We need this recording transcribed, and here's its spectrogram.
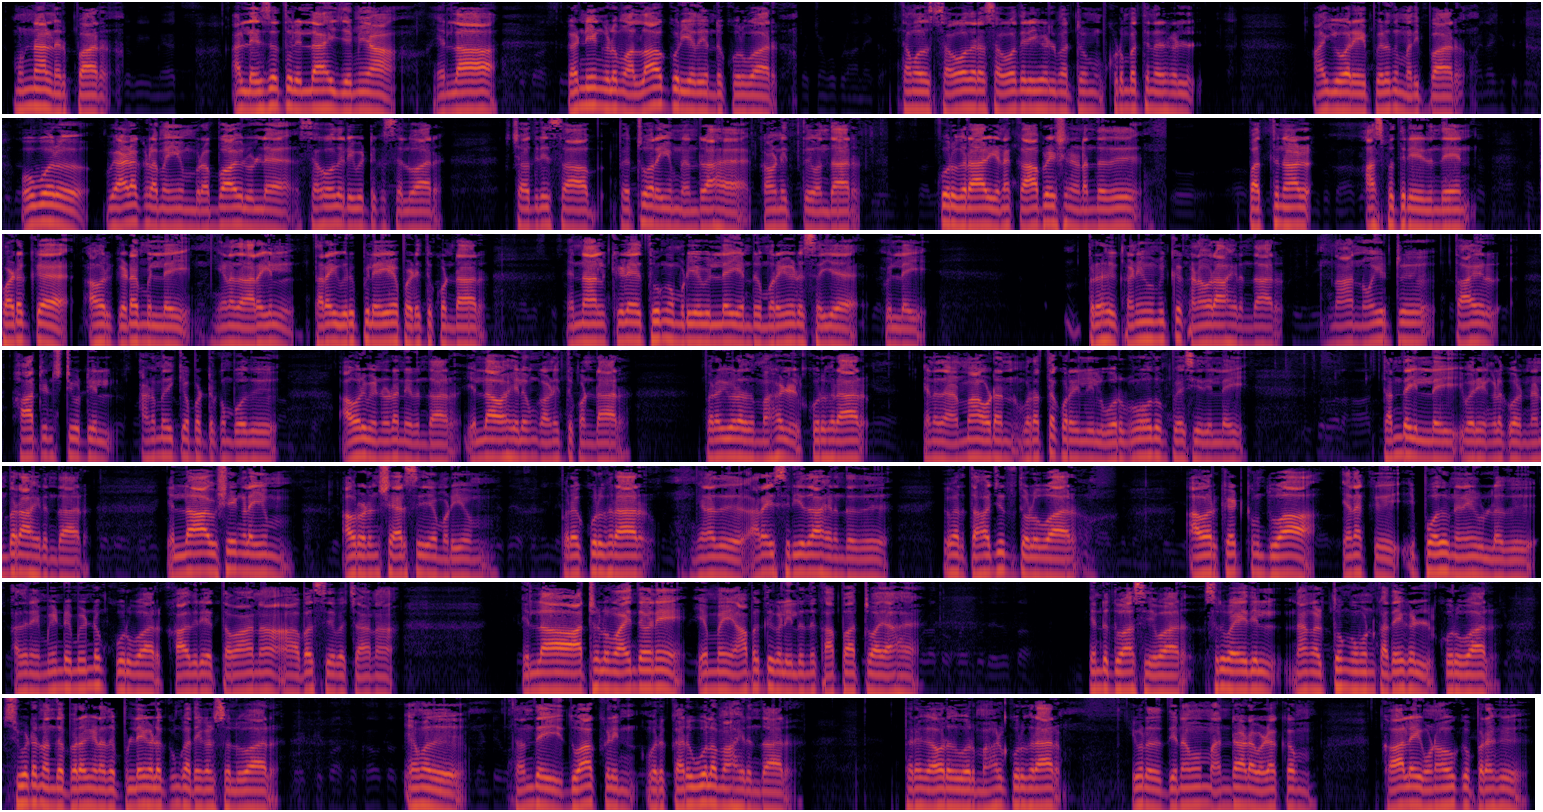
முன்னால் நிற்பார். அல் இஸ்ஸத்துல் இல்லாஹி ஜெமியா எல்லா கண்ணியங்களும் அல்லாஹ்க்குரியது என்று கூறுவார். தமது சகோதர சகோதரிகள் மற்றும் குடும்பத்தினர்கள் ஆகியோரை பெரிதும் மதிப்பார். ஒவ்வொரு வியாழக்கிழமையும் ரப்பாவில் உள்ள சகோதரி வீட்டுக்கு செல்வார். சௌத்ரி சாப் பெற்றோரையும் நன்றாக கவனித்து வந்தார். கூறுகிறார் எனக்கு ஆபரேஷன் நடந்தது. பத்து நாள் ஆஸ்பத்திரியில் இருந்தேன். படுக்க அவருக்கு இடமில்லை எனது அறையில் தரை விருப்பிலேயே படித்துக் கொண்டார். என்னால் கீழே தூங்க முடியவில்லை என்று முறையீடு செய்யவில்லை. பிறகு கனிவுமிக்க கணவராக இருந்தார். நான் நோயிற்று தாயர் ஹார்ட் இன்ஸ்டியூட்டில் அனுமதிக்கப்பட்டிருக்கும் போது அவரும் என்னுடன் இருந்தார். எல்லா வகையிலும் கவனித்துக் கொண்டார். பிறகு இவரது மகள் கூறுகிறார் எனது அம்மாவுடன் உரத்த குரலில் ஒருபோதும் பேசியதில்லை. தந்தை இல்லை இவர் எங்களுக்கு ஒரு நண்பராக இருந்தார். எல்லா விஷயங்களையும் அவருடன் ஷேர் செய்ய முடியும். பிறகு கூறுகிறார் எனது அறை சிறியதாக இருந்தது. இவர் தஹஜித் தொழுவார். அவர் கேட்கும் துவா எனக்கு இப்போதும் நினைவுள்ளது அதனை மீண்டும் மீண்டும் கூறுவார். காதிரிய தவானா அபசேபச்சானா எல்லா ஆற்றலும் வாய்ந்தவனே. எம்மை ஆபத்துகளிலிருந்து காப்பாற்றுவாயாக. என்று துவா செய்வார். சிறு வயதில் நாங்கள் தூங்கும் முன் கதைகள் கூறுவார். ஸ்வீடன் வந்த பிறகு எனது பிள்ளைகளுக்கும் கதைகள் சொல்வார் எமது தந்தை துவாக்களின் ஒரு கருவூலமாக இருந்தார். பிறகு அவரது ஒரு மகள் கூறுகிறார் இவரது தினமும் அன்றாட வழக்கம் காலை உணவுக்கு பிறகு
